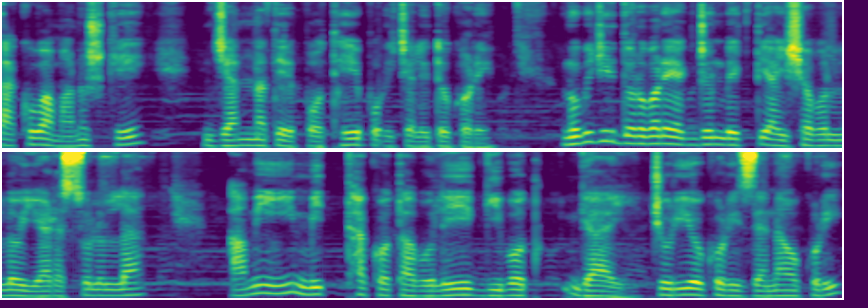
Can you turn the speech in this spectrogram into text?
তাকোয়া মানুষকে জান্নাতের পথে পরিচালিত করে। নবীজির দরবারে একজন ব্যক্তি আইসা বলল, ইয়া রাসূলুল্লাহ আমি মিথ্যা কথা বলি, গিবত গাই, চুরিও করি, জেনাও করি,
